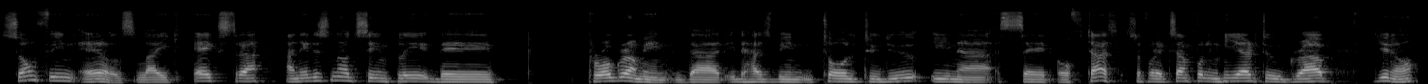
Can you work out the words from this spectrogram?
something else like extra and it is not simply the programming that it has been told to do in a set of tasks. So for example in here to grab you know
